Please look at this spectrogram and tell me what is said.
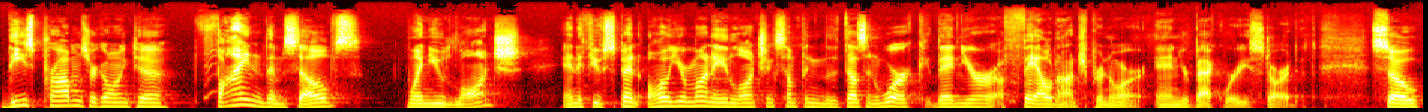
these problems are going to find themselves when you launch. And if you've spent all your money launching something that doesn't work, then you're a failed entrepreneur and you're back where you started. So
